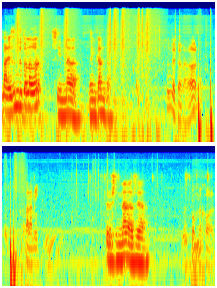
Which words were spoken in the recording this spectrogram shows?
Vale, es un detonador sin nada. Me encanta. Es un detonador. Para mí. Pero sin nada, o sea. Pues mejor.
